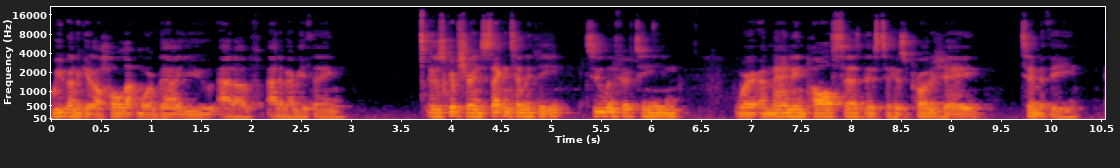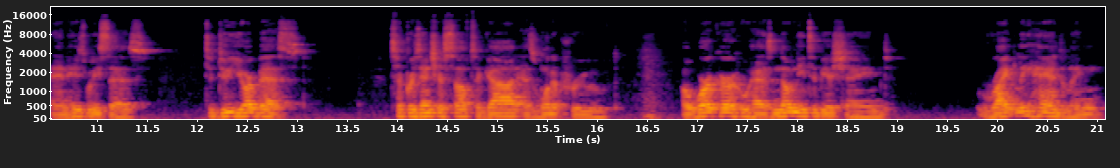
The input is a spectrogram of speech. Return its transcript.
we're going to get a whole lot more value out of out of everything. There's a scripture in 2 Timothy 2 and 15 where a man named Paul says this to his protege Timothy, and here's what he says: to do your best to present yourself to God as one approved, a worker who has no need to be ashamed, rightly handling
